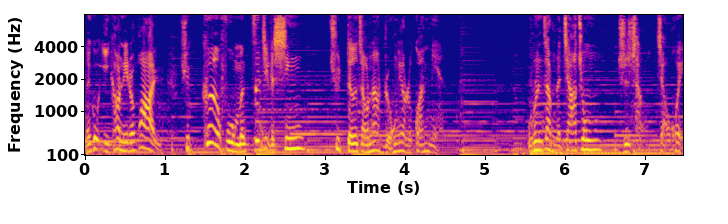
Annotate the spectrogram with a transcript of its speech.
能够依靠你的话语去克服我们自己的心，去得着那荣耀的冠冕。无论在我们的家中、职场、教会，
